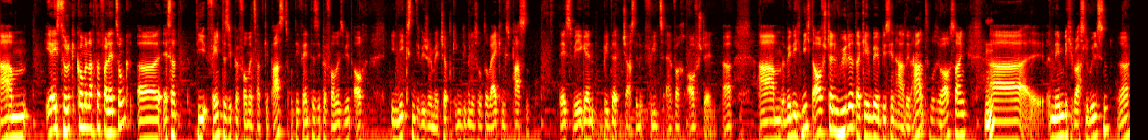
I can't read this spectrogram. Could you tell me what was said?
Ähm, er ist zurückgekommen nach der Verletzung. Äh, es hat die Fantasy Performance hat gepasst und die Fantasy Performance wird auch im nächsten Division Matchup gegen die Minnesota Vikings passen. Deswegen bitte Justin Fields einfach aufstellen. Ja. Ähm, wenn ich nicht aufstellen würde, da gehen wir ein bisschen Hand in Hand, muss ich auch sagen, mhm. äh, nämlich Russell Wilson. Ja.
